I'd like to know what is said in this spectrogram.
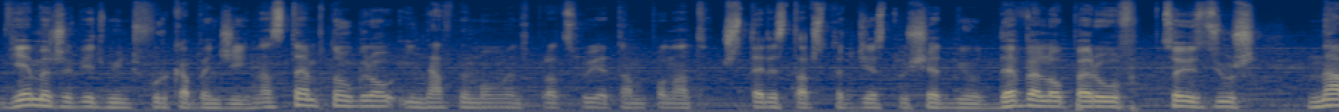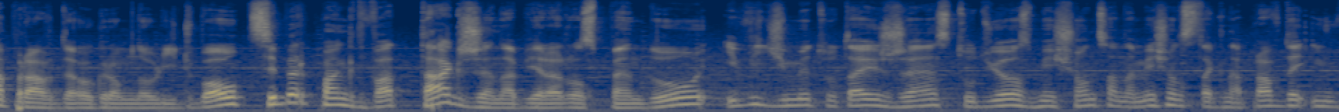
Wiemy, że Wiedźmin 4 będzie ich następną grą i na ten moment pracuje tam ponad 447 deweloperów, co jest już naprawdę ogromną liczbą. Cyberpunk 2 także nabiera rozpędu i widzimy tutaj, że studio z miesiąca na miesiąc tak naprawdę inwestuje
